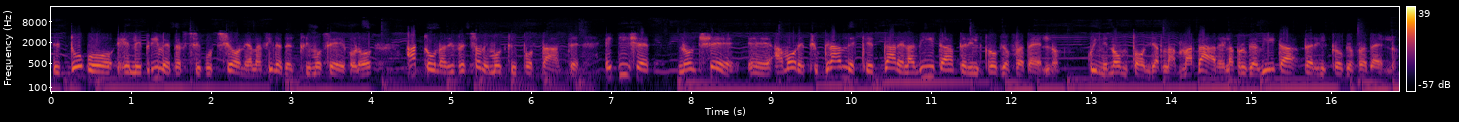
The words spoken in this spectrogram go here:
eh, dopo eh, le prime persecuzioni alla fine del primo secolo attua una riflessione molto importante e dice non c'è eh, amore più grande che dare la vita per il proprio fratello, quindi non toglierla, ma dare la propria vita per il proprio fratello.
